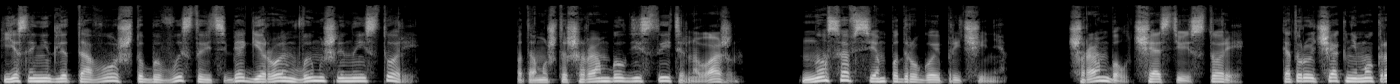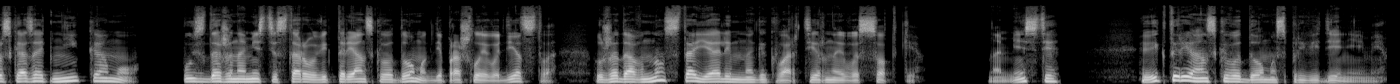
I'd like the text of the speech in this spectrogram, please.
если не для того, чтобы выставить себя героем вымышленной истории? Потому что шрам был действительно важен, но совсем по другой причине. Шрам был частью истории, которую Чак не мог рассказать никому, пусть даже на месте старого викторианского дома, где прошло его детство, уже давно стояли многоквартирные высотки. На месте, викторианского дома с привидениями.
